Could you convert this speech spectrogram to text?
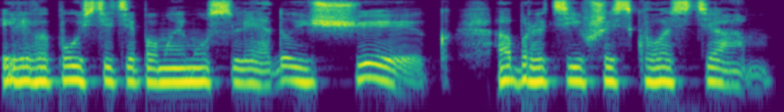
или вы пустите по моему следу ищеек, обратившись к властям,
